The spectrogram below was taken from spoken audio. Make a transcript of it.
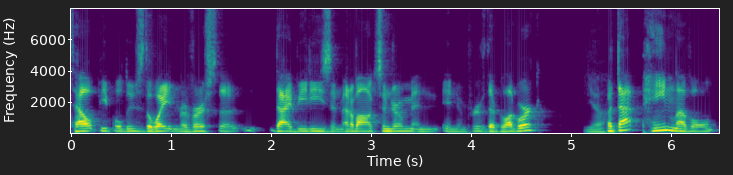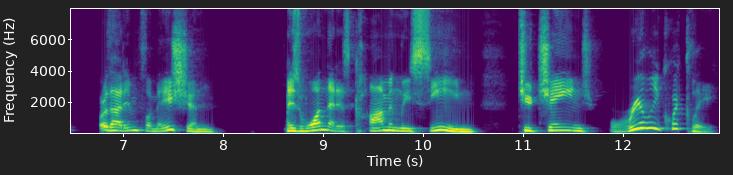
to help people lose the weight and reverse the diabetes and metabolic syndrome and, and improve their blood work. Yeah. But that pain level or that inflammation is one that is commonly seen to change really quickly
